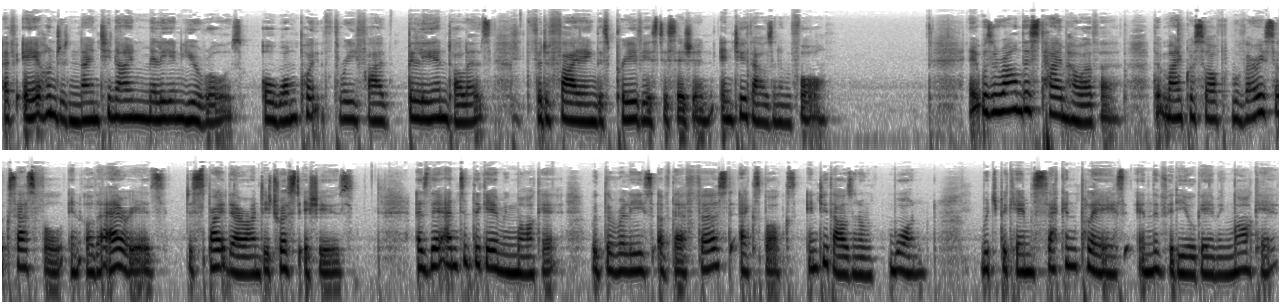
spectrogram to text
of 899 million euros or $1.35 billion for defying this previous decision in 2004. It was around this time, however, that Microsoft were very successful in other areas, despite their antitrust issues, as they entered the gaming market with the release of their first Xbox in 2001, which became second place in the video gaming market.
